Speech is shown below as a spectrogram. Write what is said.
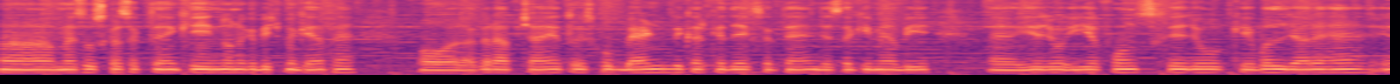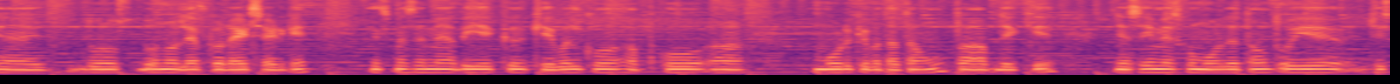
महसूस कर सकते हैं कि इन दोनों के बीच में गैप है। और अगर आप चाहें तो इसको बैंड भी करके देख सकते हैं। जैसा कि मैं अभी ये जो ईयरफोन्स के जो केबल जा रहे हैं दोनों दोनों लेफ़्ट और राइट साइड के, इसमें से मैं अभी एक केबल को आपको मोड़ के बताता हूँ। तो आप देखिए, जैसे ही मैं इसको मोड़ देता हूँ तो ये जिस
